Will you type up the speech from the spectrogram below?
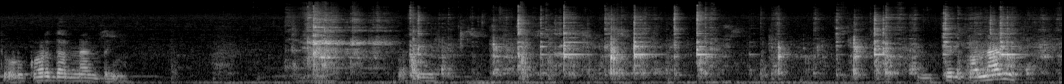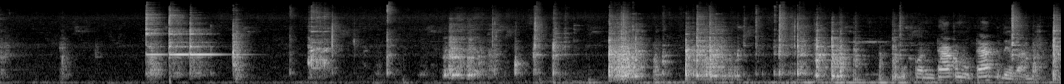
થોડુંક હળદર નાખી દઈએ. પછી જરીક હલાવી. ઢાંકણું ઢાંક દેવાનું.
